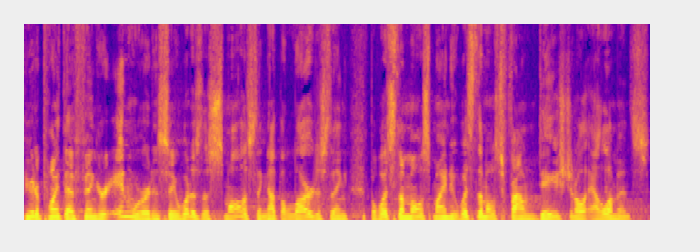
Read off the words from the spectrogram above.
you're going to point that finger inward and say, What is the smallest thing? Not the largest thing, but what's the most minute? What's the most foundational elements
